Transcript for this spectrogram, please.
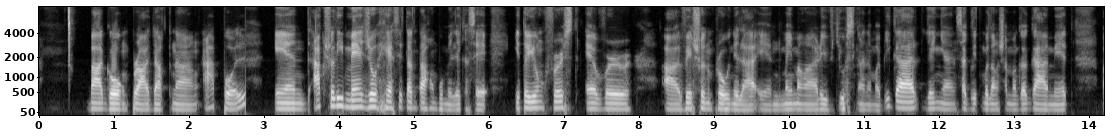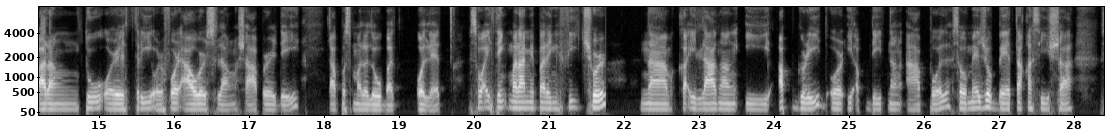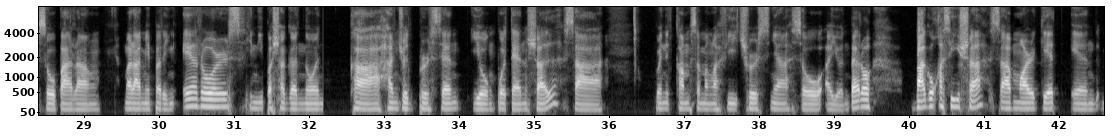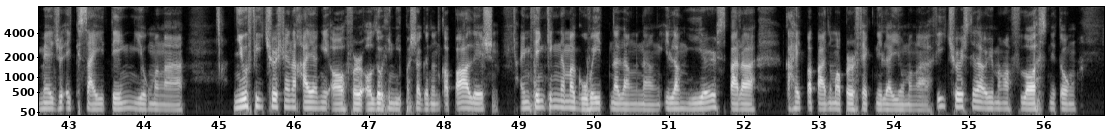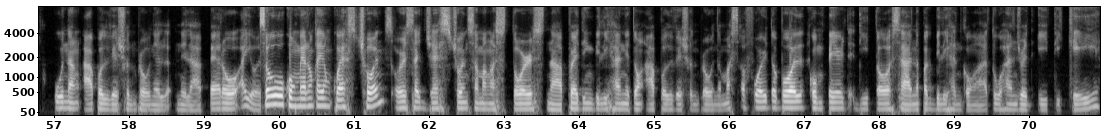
bagong product ng Apple. And actually, medyo hesitant pa akong bumili kasi ito yung first ever ah, Vision Pro nila and may mga reviews nga na mabigat, ganyan. Saglit mo lang siya magagamit. Parang 2 or 3 or 4 hours lang siya per day. Tapos malolobat ulit. So I think marami pa ring feature na kailangang i-upgrade or i-update ng Apple. So medyo beta kasi siya. So parang marami pa ring errors, hindi pa siya ganon ka 100% yung potential sa when it comes sa mga features niya. So ayun. Pero bago kasi siya sa market and medyo exciting yung mga new features niya na kayang i-offer although hindi pa siya ganun ka-polish. I'm thinking na mag-wait na lang ng ilang years para kahit papaano ma-perfect nila yung mga features nila o yung mga flaws nitong unang Apple Vision Pro nil- nila. Pero ayun. So kung meron kayong questions or suggestions sa mga stores na pwedeng bilihan nitong Apple Vision Pro na mas affordable compared dito sa napagbilihan ko nga 280k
